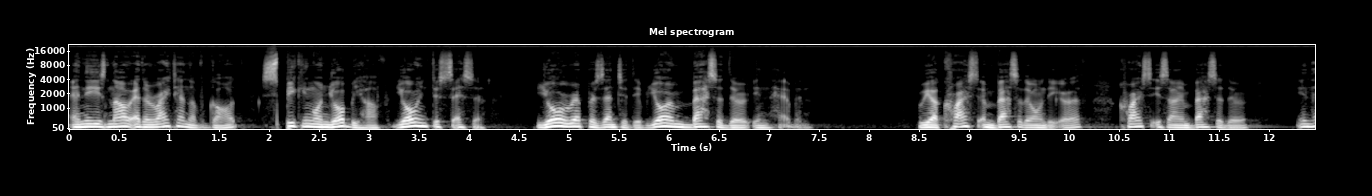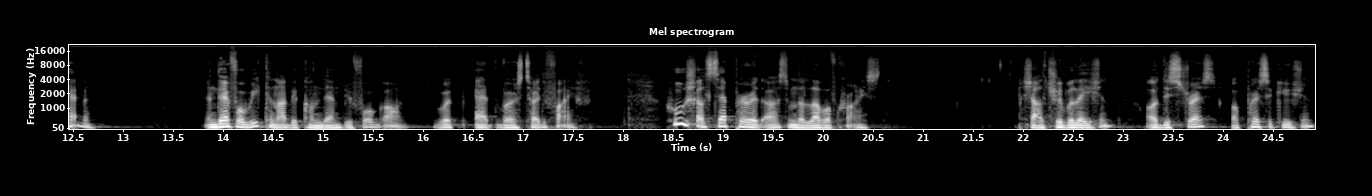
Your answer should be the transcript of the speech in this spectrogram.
and he is now at the right hand of God, speaking on your behalf, your intercessor, your representative, your ambassador in heaven. We are Christ's ambassador on the earth. Christ is our ambassador in heaven. And therefore, we cannot be condemned before God. We're at verse 35. Who shall separate us from the love of Christ? Shall tribulation, or distress, or persecution,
